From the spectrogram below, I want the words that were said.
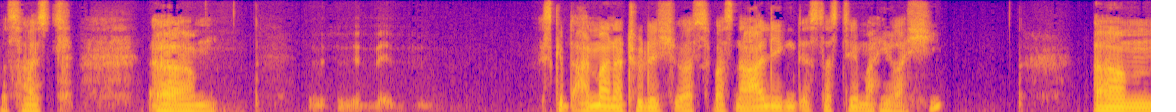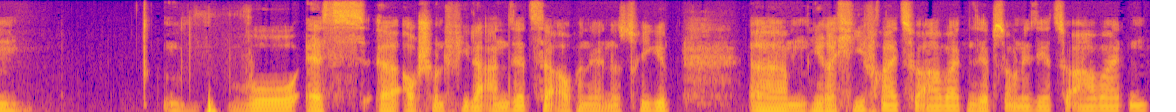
Das heißt, ähm, es gibt einmal natürlich, was, was naheliegend ist, das Thema Hierarchie, ähm, wo es äh, auch schon viele Ansätze, auch in der Industrie gibt, hierarchiefrei zu arbeiten, selbstorganisiert zu arbeiten,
